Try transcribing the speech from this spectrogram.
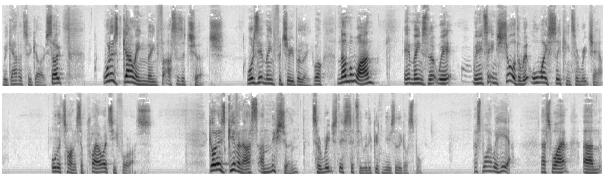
We gather to go. So, what does going mean for us as a church? What does it mean for Jubilee? Well, number one, it means that we we need to ensure that we're always seeking to reach out. All the time. It's a priority for us. God has given us a mission to reach this city with the good news of the gospel. That's why we're here. That's why um,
